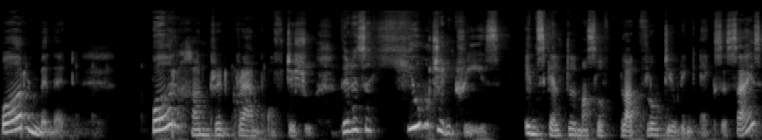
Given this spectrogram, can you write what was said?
per minute per 100 gram of tissue. There is a huge increase in skeletal muscle blood flow during exercise,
